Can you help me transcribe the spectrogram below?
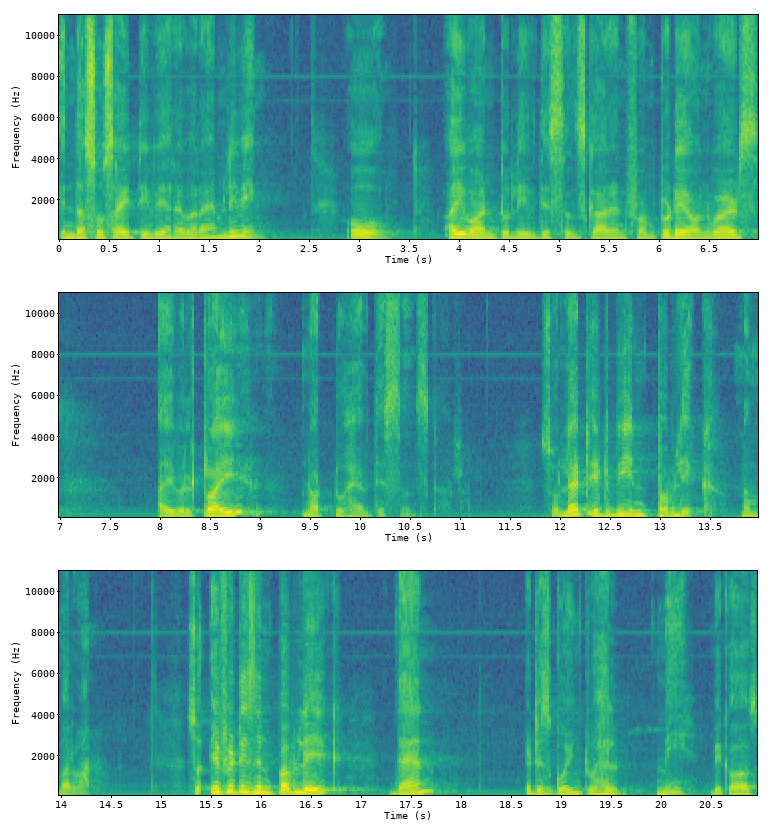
in the society wherever I am living. Oh, I want to leave this sanskar and from today onwards I will try not to have this sanskar. So let it be in public, number one. So if it is in public, then it is going to help me because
